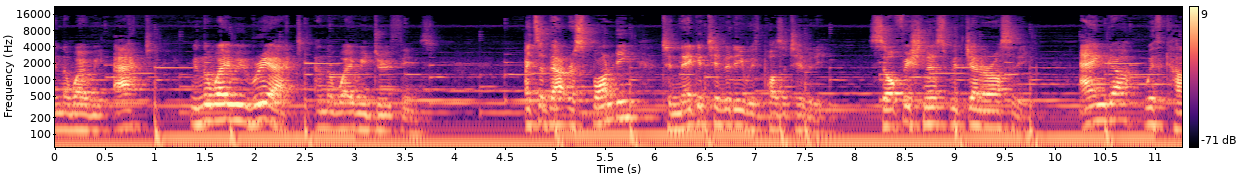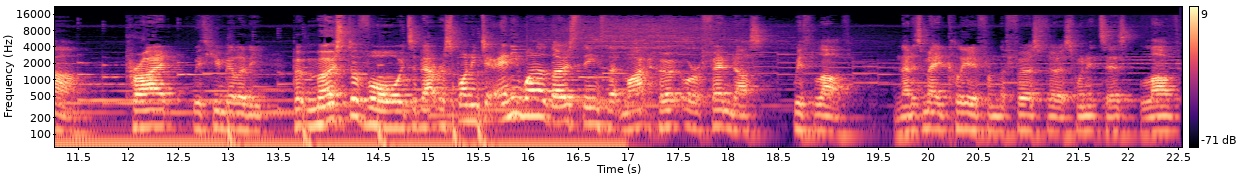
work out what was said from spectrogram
in the way we act, in the way we react, and the way we do things. It's about responding to negativity with positivity, selfishness with generosity, anger with calm, pride with humility. But most of all, it's about responding to any one of those things that might hurt or offend us with love. And that is made clear from the first verse when it says, Love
